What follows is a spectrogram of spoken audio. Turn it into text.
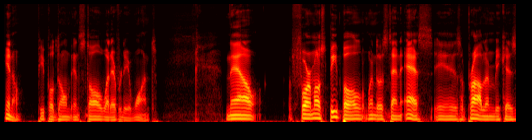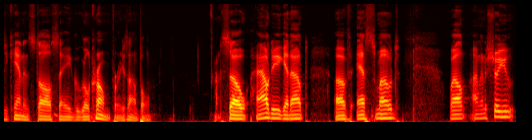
you know people don't install whatever they want. Now for most people windows 10s is a problem because you can't install say google chrome for example so how do you get out of S mode? Well, I'm going to show you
